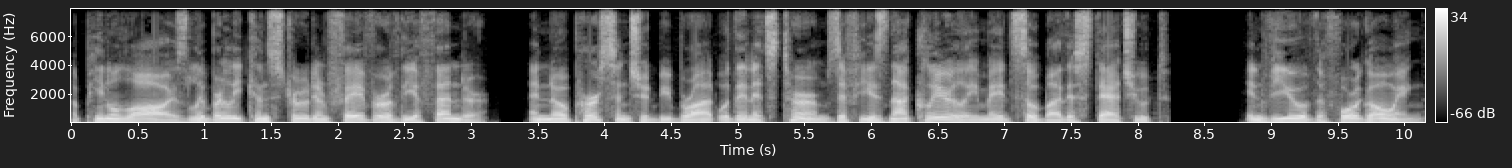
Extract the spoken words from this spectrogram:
A penal law is liberally construed in favor of the offender, and no person should be brought within its terms if he is not clearly made so by the statute. In view of the foregoing,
